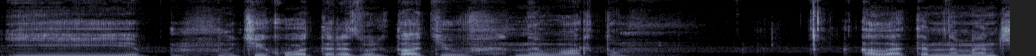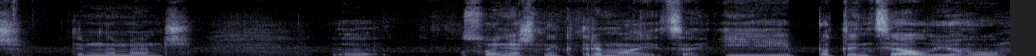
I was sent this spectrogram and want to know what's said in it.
і очікувати результатів не варто. Але тим не менш, тим не менш, е, соняшник тримається і потенціал його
